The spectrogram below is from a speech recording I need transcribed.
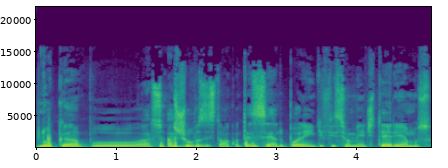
No campo, as, as chuvas estão acontecendo, porém dificilmente teremos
